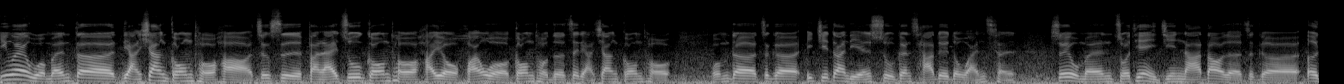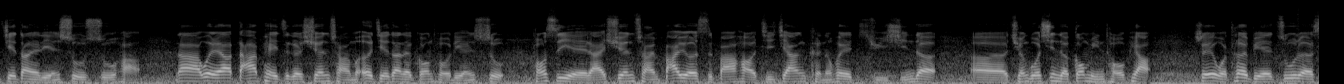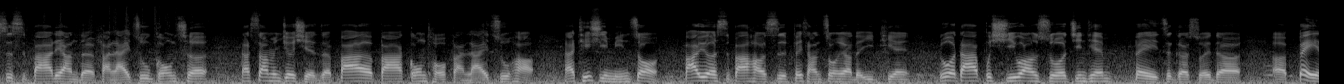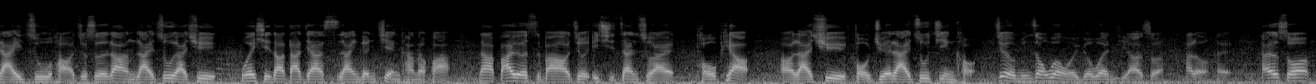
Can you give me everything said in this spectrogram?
因为我们的两项公投哈，就是反来租公投，还有还我公投的这两项公投，我们的这个一阶段联署跟查对都完成，所以我们昨天已经拿到了这个二阶段的联署书哈。那为了要搭配这个宣传我们二阶段的公投联署，同时也来宣传八月二十八号即将可能会举行的呃全国性的公民投票，所以我特别租了四十八辆的反来租公车。那上面就写着八二八公投反来租号，来提醒民众，八月二十八号是非常重要的一天。如果大家不希望说今天被这个所谓的呃被来租哈，就是让来租来去威胁到大家的食安跟健康的话，那八月二十八号就一起站出来投票啊，来去否决来租进口。就有民众问我一个问题，他说：“Hello，嘿，他就说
